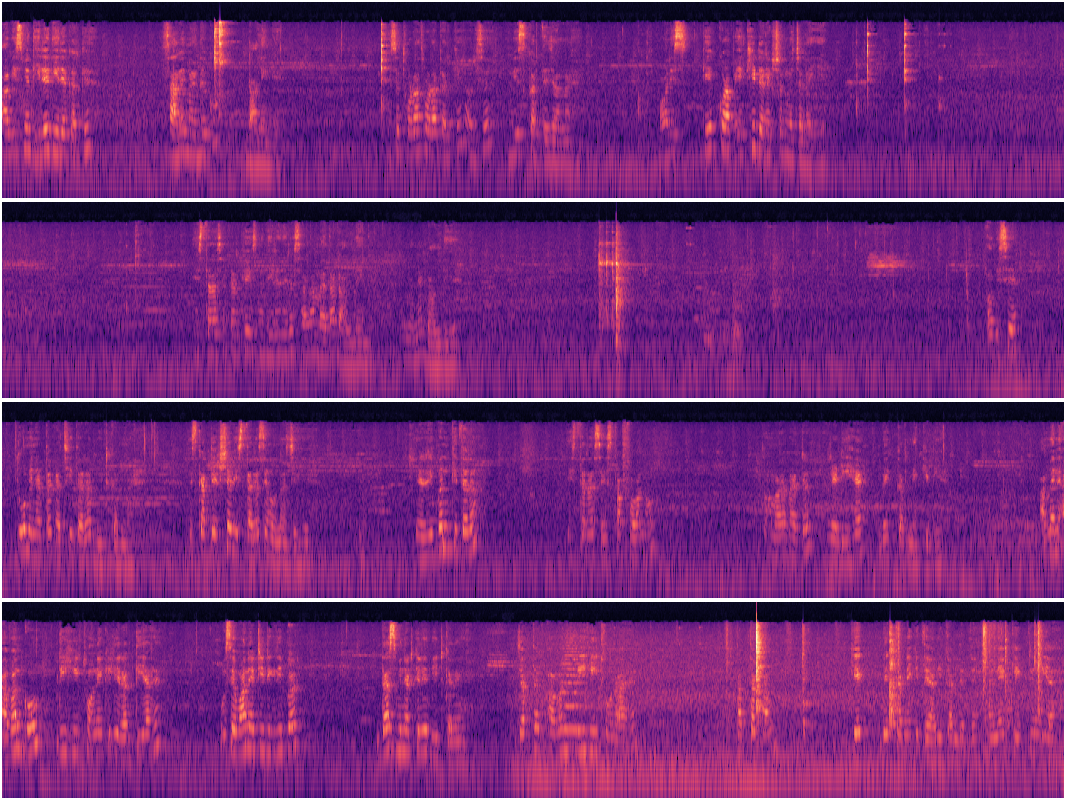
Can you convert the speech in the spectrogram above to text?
अब इसमें धीरे धीरे करके सारे मैदे को डालेंगे। इसे थोड़ा थोड़ा करके और इसे विस्क करते जाना है। और इस केक को आप एक ही डायरेक्शन में चलाइए। इस तरह से करके इसमें धीरे धीरे सारा मैदा डाल देंगे। मैंने डाल दिए। अब इसे दो मिनट तक अच्छी तरह बीट करना है। इसका टेक्सचर इस तरह से होना चाहिए। रिबन की तरह इस तरह से इसका फॉल हो तो हमारा बैटर रेडी है बेक करने के लिए। अब मैंने अवन को प्री हीट होने के लिए रख दिया है। उसे 180 डिग्री पर 10 मिनट के लिए बीट करेंगे। जब तक अवन प्री हीट हो रहा है, तब तक हम केक बेक करने की तैयारी कर लेते हैं। मैंने एक केक टिन लिया है।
